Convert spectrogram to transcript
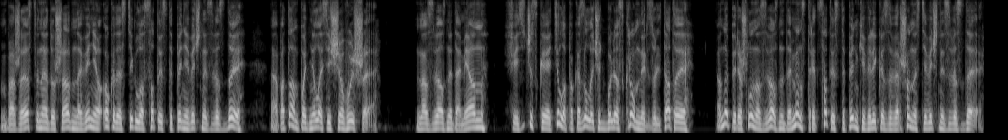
Божественная душа в мгновение ока достигла сотой ступени Вечной Звезды, а потом поднялась еще выше. На звездный домен физическое тело показало чуть более скромные результаты, оно перешло на звездный домен с 30 ступеньки Великой Завершенности Вечной Звезды.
